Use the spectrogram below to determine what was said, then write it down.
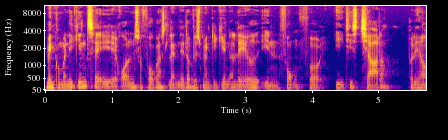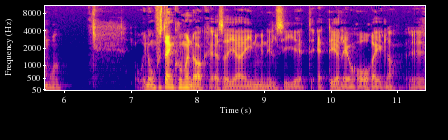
Men kunne man ikke indtage øh, rollen som forgangsland, netop hvis man gik ind og lavede en form for etisk charter på det her område? I nogen forstand kunne man nok. Altså, jeg er enig med Niels i, at, at det at lave hårde regler øh,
